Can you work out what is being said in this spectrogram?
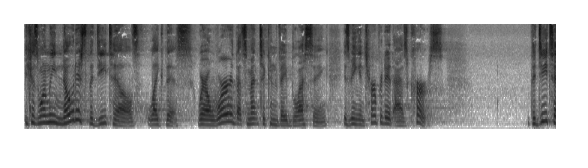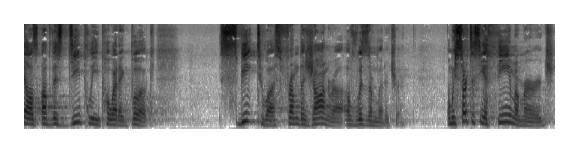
because when we notice the details like this, where a word that's meant to convey blessing is being interpreted as curse, the details of this deeply poetic book speak to us from the genre of wisdom literature. And we start to see a theme emerge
